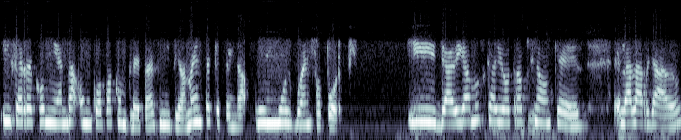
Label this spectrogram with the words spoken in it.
y se recomienda un copa completa definitivamente que tenga un muy buen soporte. Y ya digamos que hay otra opción que es el alargado,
